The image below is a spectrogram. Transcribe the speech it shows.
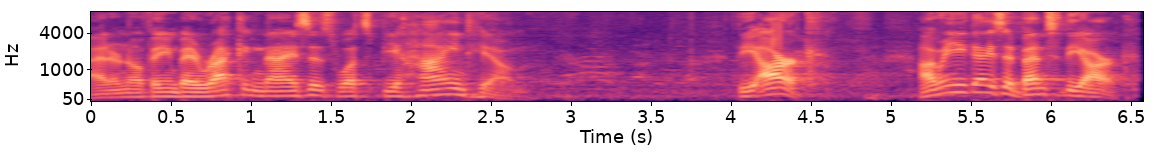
I don't know if anybody recognizes what's behind him. The Ark. How many of you guys have been to the Ark?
